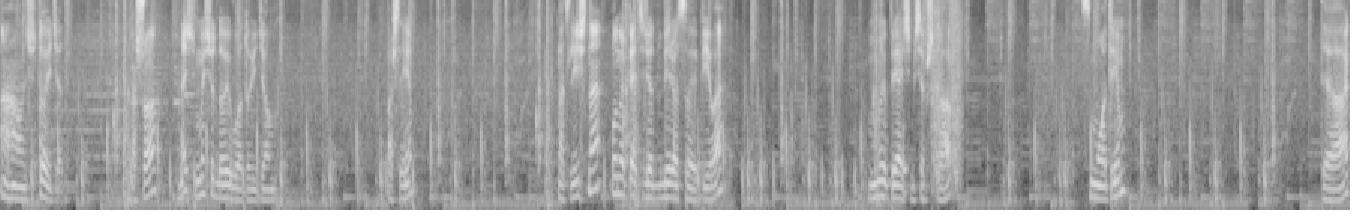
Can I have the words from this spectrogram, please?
Ага, он сюда идет. Хорошо. Значит, мы сюда и вот уйдем. Пошли. Отлично. Он опять идет, берет свое пиво. Мы прячемся в шкаф. Смотрим. Так.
